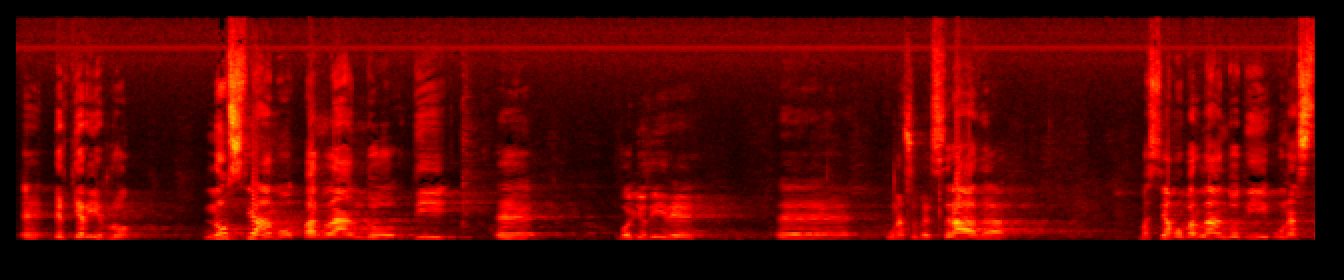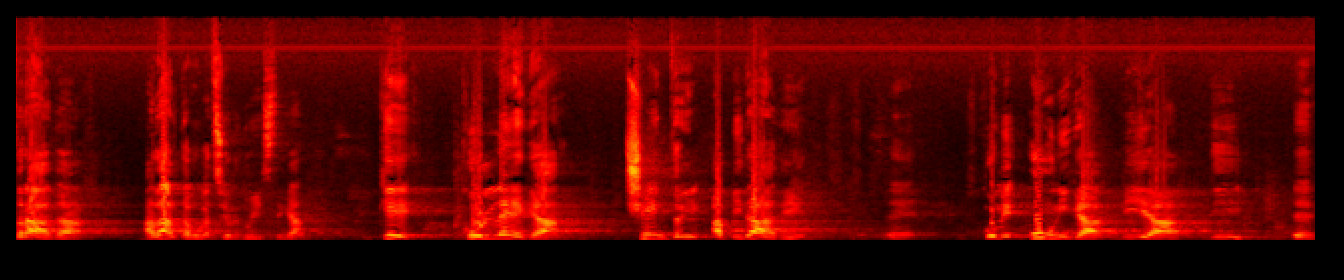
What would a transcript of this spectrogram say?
Eh, per chiarirlo, non stiamo parlando di, eh, voglio dire, eh, una superstrada ma stiamo parlando di una strada ad alta vocazione turistica che collega centri abitati eh, come unica via di eh,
